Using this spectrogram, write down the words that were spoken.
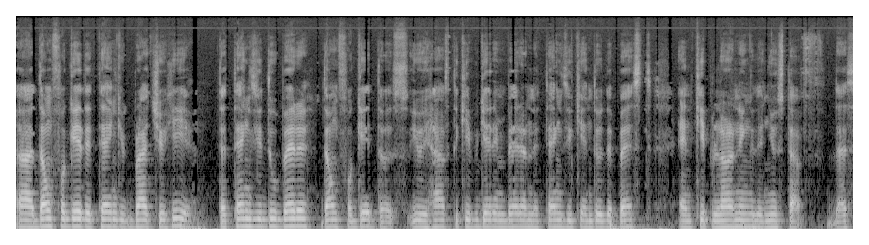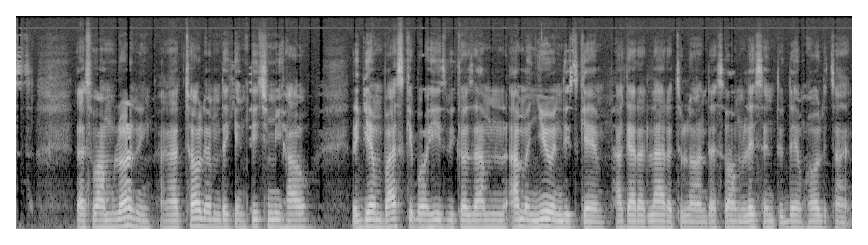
Uh, don't forget the thing you brought you here. The things you do better, don't forget those. You have to keep getting better on the things you can do the best, and keep learning the new stuff. That's that's what I'm learning, and I told them they can teach me how the game basketball is because I'm I'm a new in this game. I got a lot to learn. That's why I'm listening to them all the time.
